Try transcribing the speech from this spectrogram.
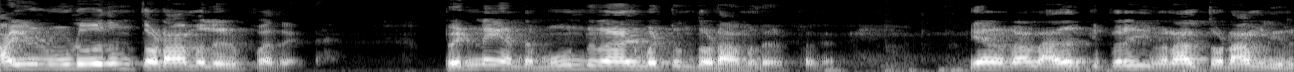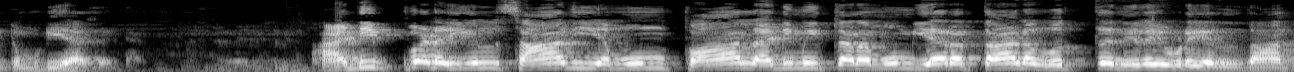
ஆயுள் முழுவதும் தொடாமல் இருப்பது. பெண்ணை அந்த மூன்று நாள் மட்டும் தொடாமல் இருப்பது. ஏனென்றால் அதற்கு பிறகு இவனால் தொடாமல் இருக்க முடியாது. அடிப்படையில் சாதியமும் பால் அடிமைத்தனமும் ஏறத்தாழ ஒத்த நிலை உடையதுதான்.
